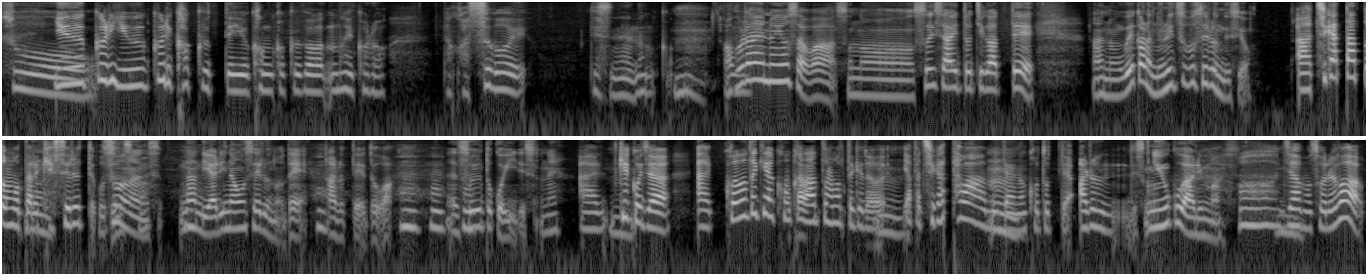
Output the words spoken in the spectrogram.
そう。ゆっくりゆっくり描くっていう感覚がないからなんかすごいですねなんか、うん。油絵の良さはその水彩と違ってあの上から塗りつぶせるんですよあ違ったと思ったら消せるってことですか、そうなんです、なんでやり直せるので、うん。ある程度は、うんうんうん。そういうとこいいですよね。あ結構じゃああこの時はこうかなと思ったけど、うん。やっぱ違ったわみたいなことってあるんですか、よくあります。あーじゃあもうそれは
